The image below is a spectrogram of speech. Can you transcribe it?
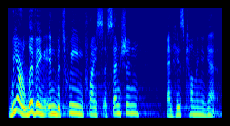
We are living in between Christ's ascension and his coming again.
